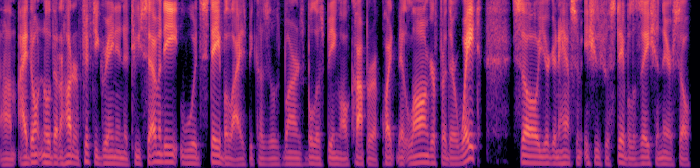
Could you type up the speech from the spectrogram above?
Um, I don't know that 150 grain in a 270 would stabilize because those Barnes bullets being all copper are quite a bit longer for their weight. So you're going to have some issues with stabilization there. So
